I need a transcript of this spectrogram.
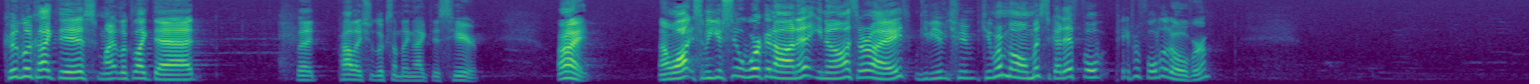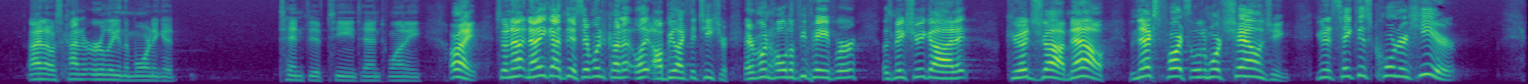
Could look like this, might look like that, but probably should look something like this here. All right. Now, some of you are still working on it. You know, it's all right. I'll give you a few, few more moments. You got that fold, paper folded over. I know it's kind of early in the morning at 10 15, 10 20. All right, so now, now you got this. Everyone kind of, I'll be like the teacher. Everyone hold up your paper. Let's make sure you got it. Good job. Now, the next part's a little more challenging. You're going to take this corner here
